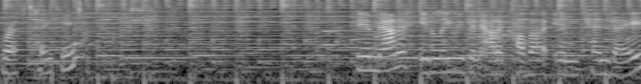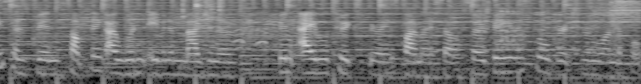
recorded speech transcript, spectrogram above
breathtaking. The amount of Italy we've been able to cover in 10 days has been something I wouldn't even imagine of been able to experience by myself. So being in a small group has been wonderful.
